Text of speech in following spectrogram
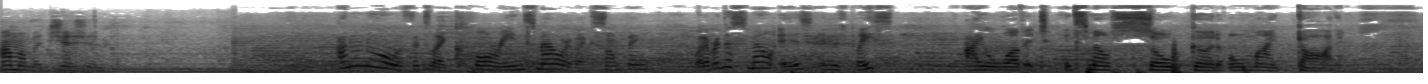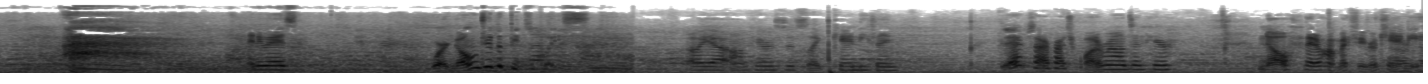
I'm a magician. I don't know if it's like chlorine smell or like something. Whatever the smell is in this place, I love it. It smells so good. Oh my god. Anyways, we're going to the pizza place. Oh yeah, um, here's this like candy thing. Do they have Sour Patch watermelons in here? No, they don't have my favorite candy.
